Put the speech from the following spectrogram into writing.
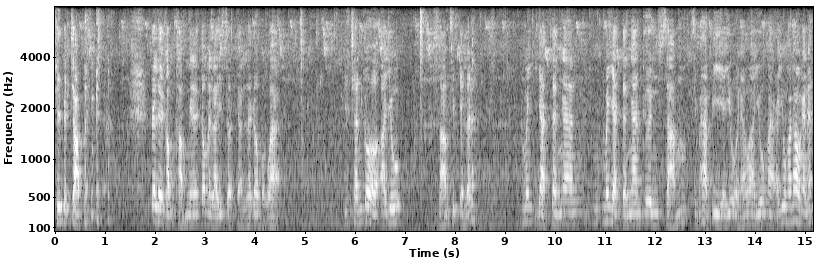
ที่ไปจับ ก็เลยขำๆไงก็มาไลฟ์สดกันแล้วก็บอกว่า ดิฉันก็อายุ 31 แล้วนะ ไม่อยากแต่งงานไม่อยากแต่งงานเกิน 35 ปีอายุนะว่าอายุมากอายุเขาเท่ากันนะ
